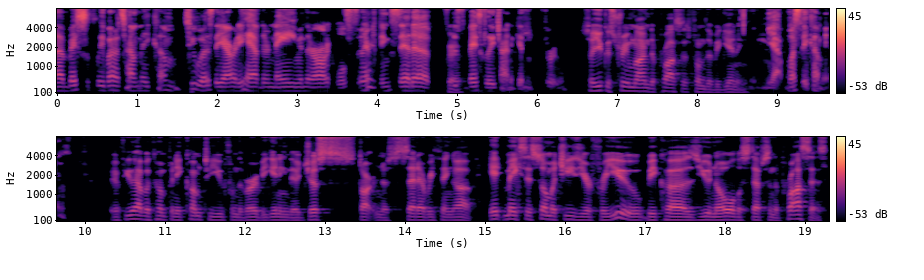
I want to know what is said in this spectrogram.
Uh, basically, by the time they come to us, they already have their name and their articles and everything set up. Okay. It's basically trying to get them through. So you could streamline the process from the beginning. Yeah, once they come in if you have a company come to you from the very beginning, they're just starting to set everything up. It makes it so much easier for you because you know all the steps in the process.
